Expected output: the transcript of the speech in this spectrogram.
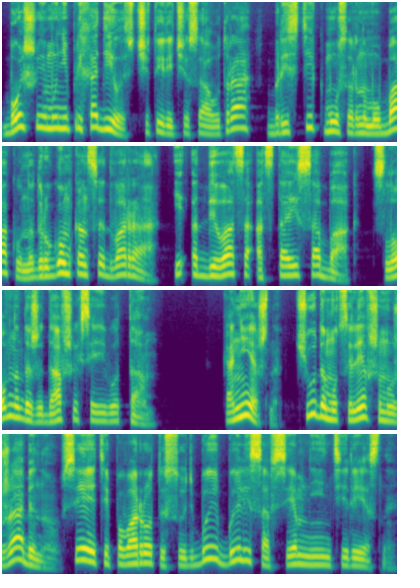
Больше ему не приходилось в 4 часа утра брести к мусорному баку на другом конце двора и отбиваться от стаи собак, словно дожидавшихся его там. Конечно, чудом уцелевшему Жабину все эти повороты судьбы были совсем неинтересны.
